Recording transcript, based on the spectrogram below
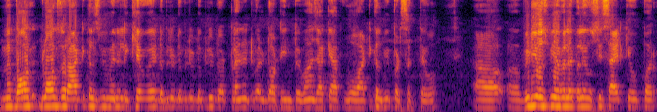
मैं ब्लॉग्स और आर्टिकल्स भी मैंने लिखे हुए हैं। W W W dot planet world dot in पे वहाँ जाके आप वो आर्टिकल भी पढ़ सकते हो। वीडियोज़ भी अवेलेबल है उसी साइट के ऊपर।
